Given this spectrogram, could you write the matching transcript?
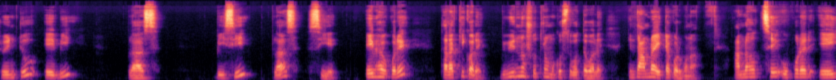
two into A B plus BC plus CA এইভাবে করে তারা কি করে? বিভিন্ন সূত্র মুখস্থ করতে বলে। কিন্তু আমরা এটা করব না। আমরা হচ্ছে উপরের এই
